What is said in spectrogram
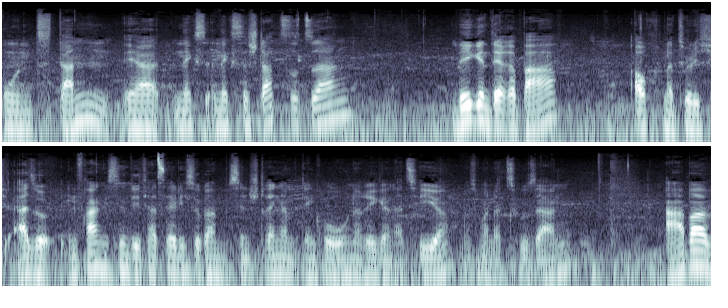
genau. Und dann, ja, nächste, nächste Stadt sozusagen. Legendäre Bar. Auch natürlich, also in Frankreich sind die tatsächlich sogar ein bisschen strenger mit den Corona-Regeln als hier, muss man dazu sagen. Aber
